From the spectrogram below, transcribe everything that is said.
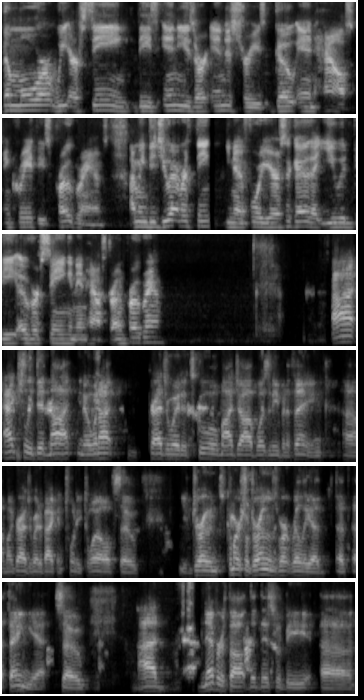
the more we are seeing these end user industries go in house and create these programs. I mean did you ever think you know four years ago that you would be overseeing an in-house drone program I actually did not. You know, when I graduated school, my job wasn't even a thing. Um, I graduated back in 2012, so drones, commercial drones, weren't really a, a, a, thing yet. So I never thought that this would be, uh,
